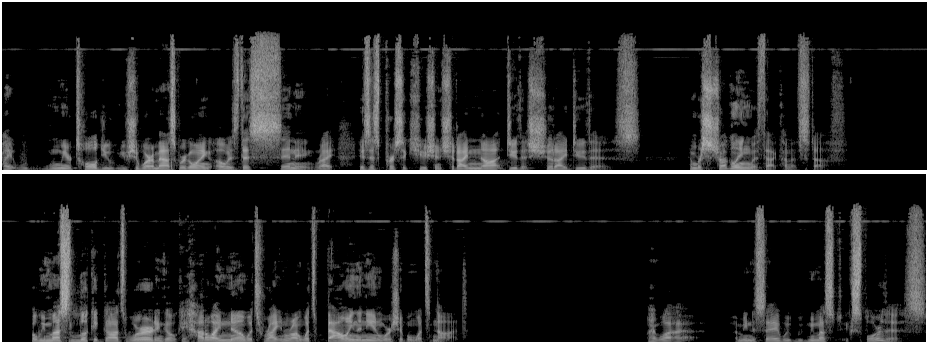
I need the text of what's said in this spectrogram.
Right? When we are told you, you should wear a mask, we're going, oh, is this sinning? Right? Is this persecution? Should I not do this? Should I do this? And we're struggling with that kind of stuff. But we must look at God's word and go, okay, how do I know what's right and wrong? What's bowing the knee in worship and what's not? Right, well, I, I mean to say, we, we must explore this.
